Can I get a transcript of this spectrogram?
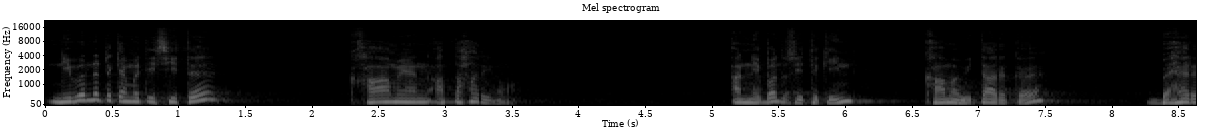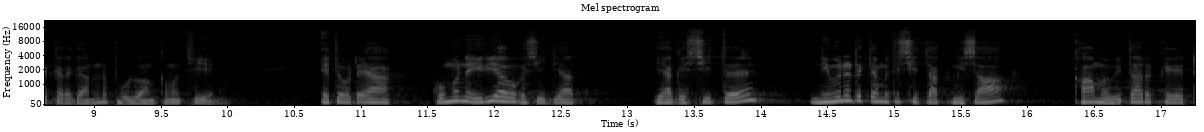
නිවනට කැමති සිත කාමයන් අතහරිනවා. අන්න ඒ බඳු සිතකින් කාම විතරක බැහැර කරගන්න පුළුවන්කම තියෙනවා. එතකොට එයා කුමන ඉරියවක සිටියත් එයාගේ සිත නිවනට කැමති සිතක් නිසා කාම විතරකයට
